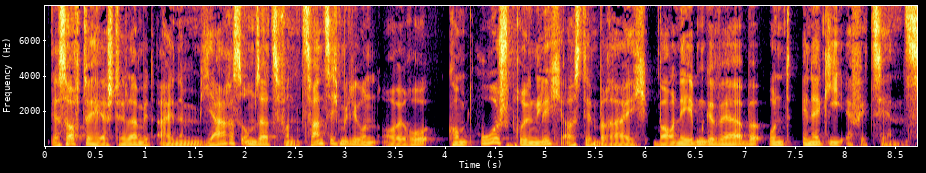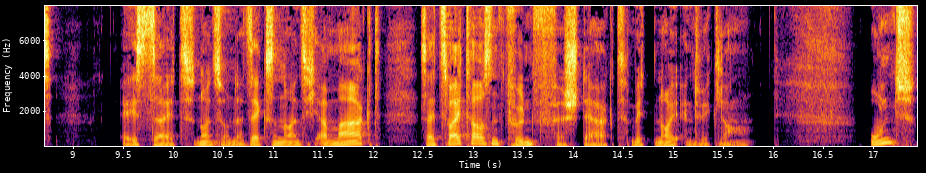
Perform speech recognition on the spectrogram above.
Der Softwarehersteller mit einem Jahresumsatz von 20 Millionen Euro kommt ursprünglich aus dem Bereich Baunebengewerbe und Energieeffizienz. Er ist seit 1996 am Markt, seit 2005 verstärkt mit Neuentwicklung. Und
